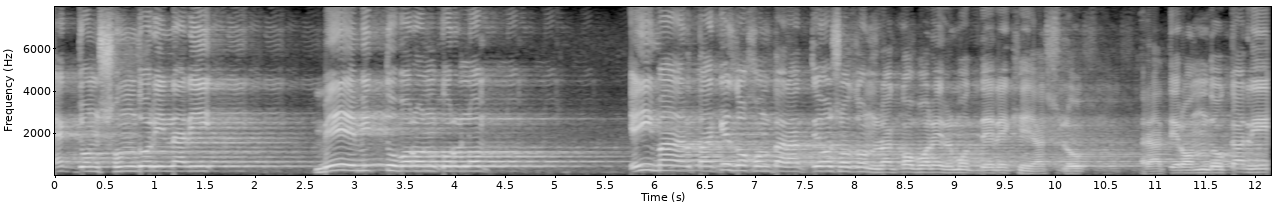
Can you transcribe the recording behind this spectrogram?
একজন সুন্দরী নারী মেয়ে মৃত্যুবরণ করল। এইবার তাকে যখন তার আত্মীয় স্বজনরা কবরের মধ্যে রেখে আসলো, রাতের অন্ধকারে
